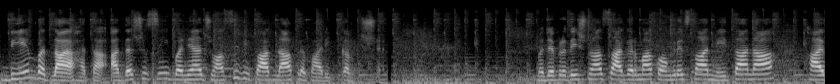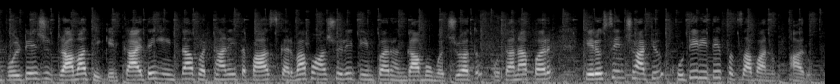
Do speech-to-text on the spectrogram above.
ડીએમ બદલાયા હતા આદર્શસિંહ બન્યા ઝાંસી વિભાગના પ્રભારી કમિશનર મધ્યપ્રદેશના સાગરમાં કોંગ્રેસના નેતાના હાઈ વોલ્ટેજ ડ્રામાથી ગેરકાયદે ઈંટના ભઠ્ઠાની તપાસ કરવા પહોંચેલી ટીમ પર હંગામો મચ્યો હતો પોતાના પર કેરોસીન છાંટ્યું ખોટી રીતે ફસાવાનો આરોપ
